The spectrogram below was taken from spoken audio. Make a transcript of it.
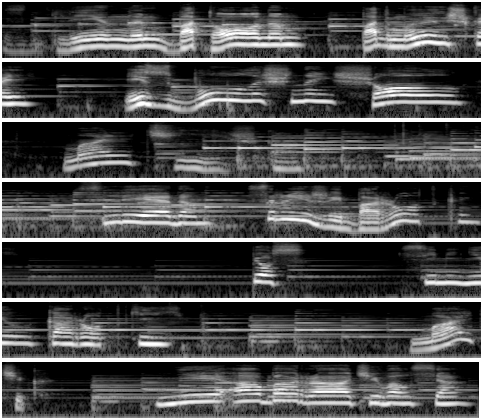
С длинным батоном под мышкой Из булочной шел мальчишка. Следом с рыжей бородкой Пес семенил короткий. Мальчик не оборачивался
